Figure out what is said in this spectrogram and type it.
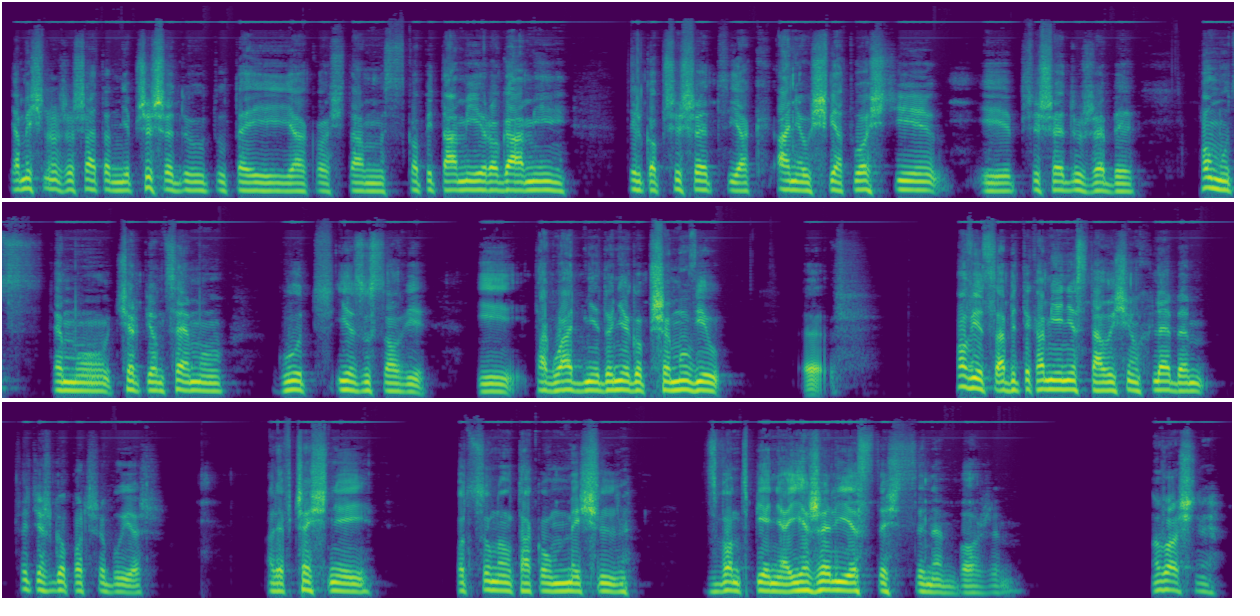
Ja myślę, że szatan nie przyszedł tutaj jakoś tam z kopytami rogami, tylko przyszedł jak anioł światłości i przyszedł, żeby pomóc temu cierpiącemu głód Jezusowi. I tak ładnie do niego przemówił: Powiedz, aby te kamienie stały się chlebem, przecież go potrzebujesz. Ale wcześniej podsunął taką myśl zwątpienia, jeżeli jesteś synem Bożym. No właśnie.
